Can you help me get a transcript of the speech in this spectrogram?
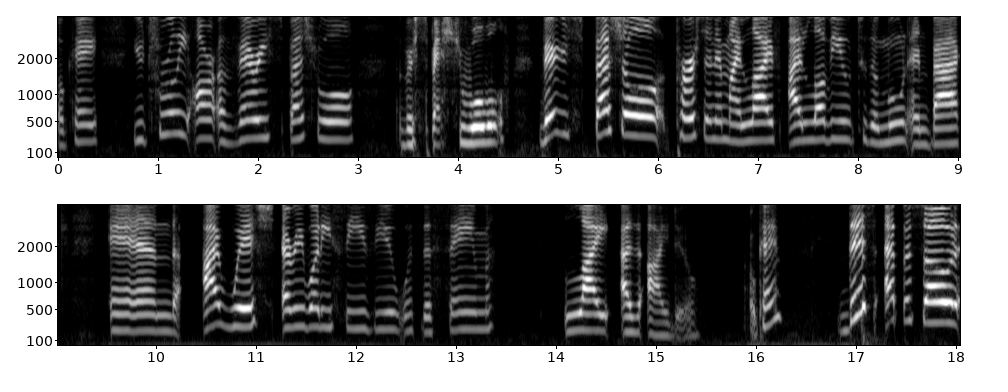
okay? You truly are a very special, very special, very special person in my life. I love you to the moon and back, and I wish everybody sees you with the same light as I do. Okay? This episode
